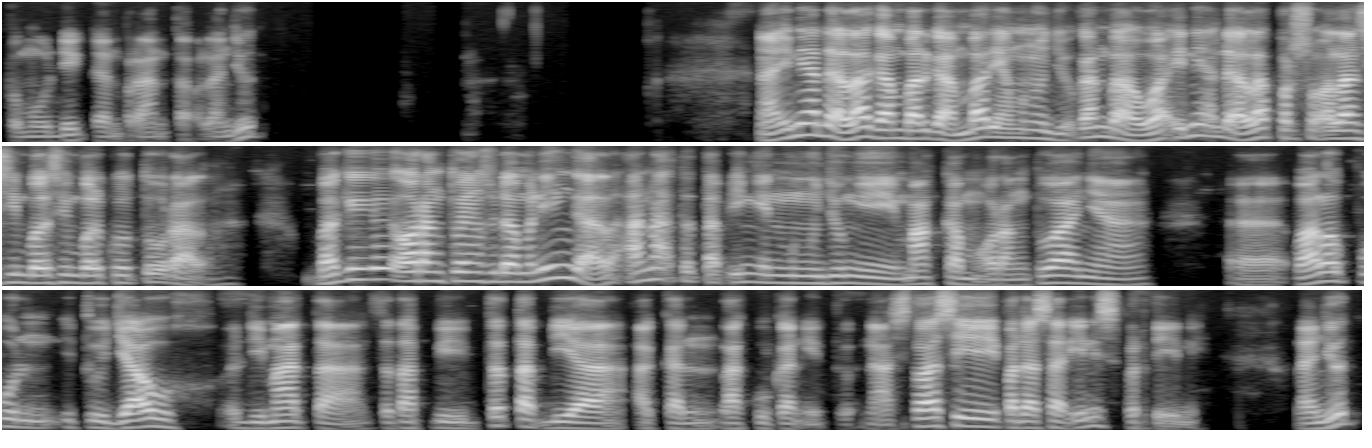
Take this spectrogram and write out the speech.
pemudik dan perantau. Lanjut. Nah, ini adalah gambar-gambar yang menunjukkan bahwa ini adalah persoalan simbol-simbol kultural. Bagi orang tua yang sudah meninggal, anak tetap ingin mengunjungi makam orang tuanya, walaupun itu jauh di mata, tetapi tetap dia akan lakukan itu. Nah, situasi pada saat ini seperti ini. Lanjut.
